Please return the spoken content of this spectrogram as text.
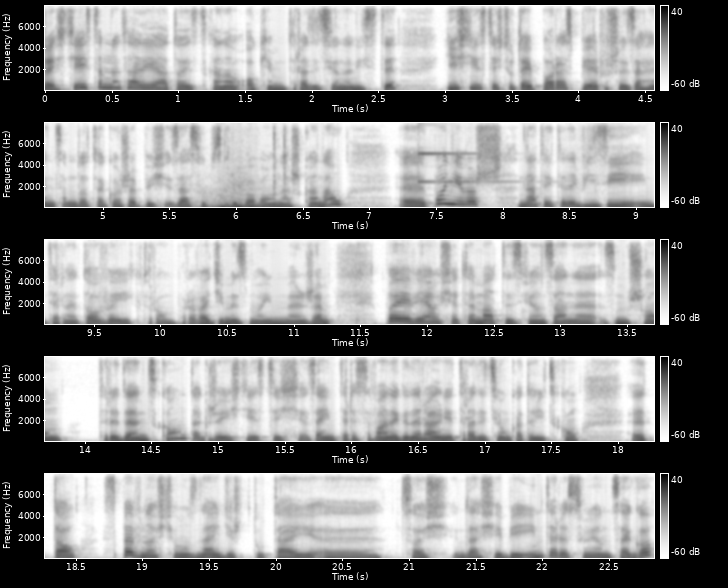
Cześć, ja jestem Natalia, a to jest kanał Okiem Tradycjonalisty. Jeśli jesteś tutaj po raz pierwszy, zachęcam do tego, żebyś zasubskrybował nasz kanał, e, ponieważ na tej telewizji internetowej, którą prowadzimy z moim mężem, pojawiają się tematy związane z mszą trydencką, także jeśli jesteś zainteresowany generalnie tradycją katolicką, e, to z pewnością znajdziesz tutaj e, coś dla siebie interesującego.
